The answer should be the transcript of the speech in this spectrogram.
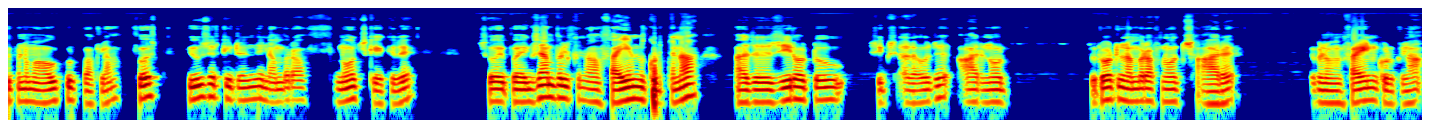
இப்போ நம்ம அவுட்புட் பார்க்கலாம். ஃபர்ஸ்ட் யூசர் கிட்டேருந்து நம்பர் ஆஃப் நோட்ஸ் கேட்குது ஸோ இப்போ எக்ஸாம்பிளுக்கு நான் ஃபைவ்னு கொடுத்தேன்னா அது ஜீரோ டூ சிக்ஸ் அதாவது ஆறு node total number of nodes ஆறு. இப்போ நம்ம ஃபைன் கொடுக்கலாம்.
